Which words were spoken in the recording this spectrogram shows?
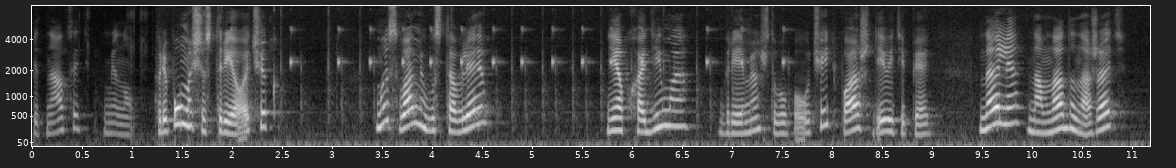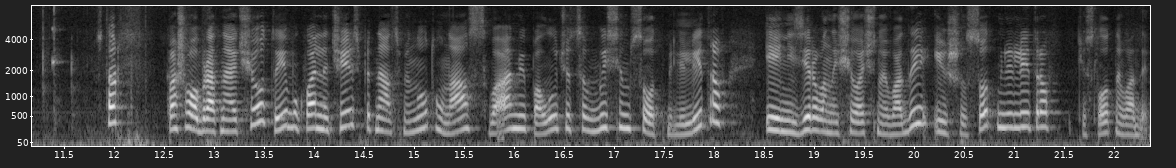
15 минут. При помощи стрелочек мы с вами выставляем необходимое время, чтобы получить pH 9,5. Далее нам надо нажать старт. Пошел обратный отсчет и буквально через 15 минут у нас с вами получится 800 миллилитров ионизированной щелочной воды и 600 мл кислотной воды.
